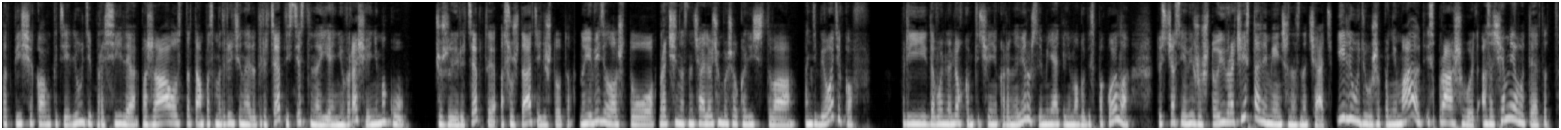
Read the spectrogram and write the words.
подписчиков, где люди просили, пожалуйста, там посмотрите на этот рецепт. Естественно, я не врач, я не могу чужие рецепты осуждать или что-то. Но я видела, что врачи назначали очень большое количество антибиотиков, при довольно легком течении коронавируса, и меня это немного беспокоило, то сейчас я вижу, что и врачи стали меньше назначать, и люди уже понимают и спрашивают, а зачем мне вот этот,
